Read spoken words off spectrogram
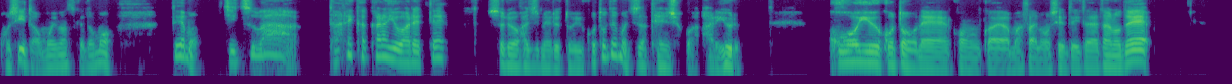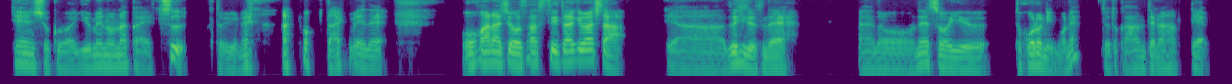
欲しいとは思いますけども、でも、実は誰かから言われて、それを始めるということでも、実は転職はあり得る。こういうことをね、今回はまさに教えていただいたので、転職は夢の中へ2というね、あの、題名でお話をさせていただきました。いやー、ぜひですね、あのね、そういうところにもね、ちょっとアンテナ張って、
